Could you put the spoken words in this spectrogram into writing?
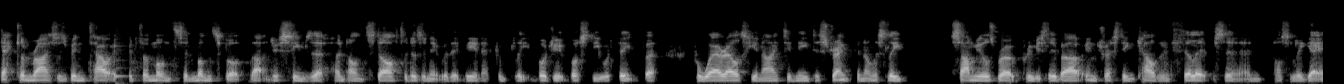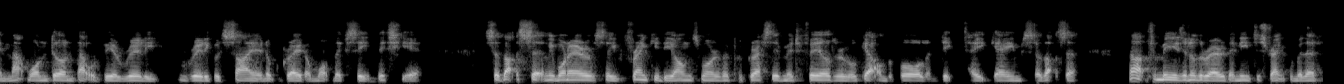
Declan Rice has been touted for months and months, but that just seems a, a non-starter, doesn't it? With it being a complete budget buster, you would think for for where else United need to strengthen. Obviously Samuels wrote previously about interest in Kalvin Phillips and possibly getting that one done. That would be a really, really good sign and upgrade on what they've seen this year. So that's certainly one area. See, Frenkie De Jong's more of a progressive midfielder who will get on the ball and dictate games. So that's a that for me is another area they need to strengthen with a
